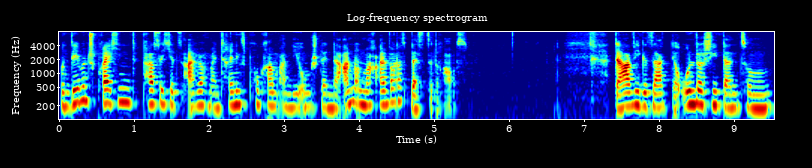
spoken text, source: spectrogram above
Und dementsprechend passe ich jetzt einfach mein Trainingsprogramm an die Umstände an und mache einfach das Beste draus. Da, wie gesagt, der Unterschied dann zum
